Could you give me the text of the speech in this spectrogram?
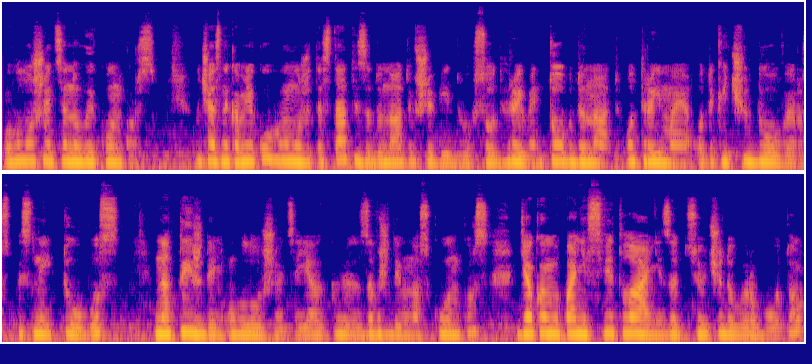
Оголошується новий конкурс, учасникам якого ви можете стати, задонативши від 200 гривень. Топ-донат отримає отакий чудовий розписний тубус. На тиждень оголошується, як е, завжди, у нас конкурс. Дякуємо пані Світлані за цю чудову роботу.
